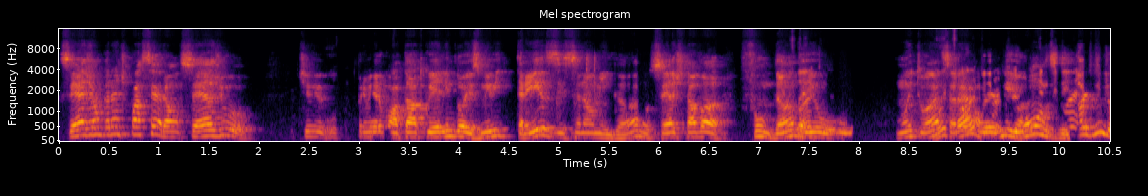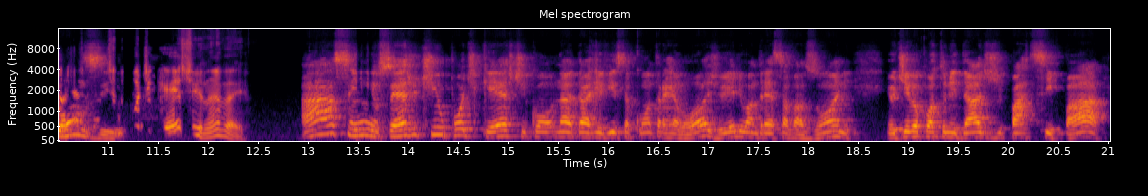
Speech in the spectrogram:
Sérgio é um grande parceirão. Sérgio tive o primeiro contato com ele em 2013, se não me engano. O Sérgio estava fundando aí o, muito antes, muito era 2011, 2011. podcast, né, velho? Ah, sim, o Sérgio tinha o podcast com, na, da revista Contra Relógio, ele e o André Savazone. Eu tive a oportunidade de participar.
